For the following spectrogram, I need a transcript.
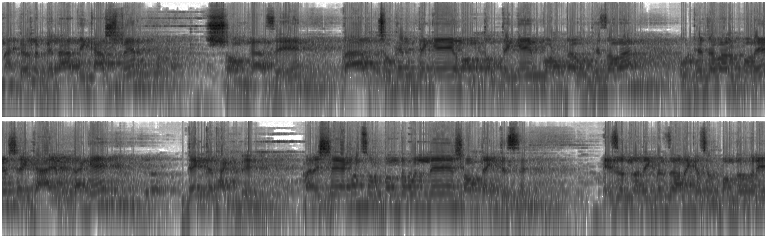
না, এটা হলো বেদাতি কাশপের সংজ্ঞা যে তার চোখের থেকে, অন্তর থেকে পর্দা উঠে যাওয়া, উঠে যাওয়ার পরে সে গায়েবটাকে দেখতে থাকবে। মানে সে এখন চোখ বন্ধ করলে সব দেখতেছে। এই জন্য দেখবেন যে অনেকে চোখ বন্ধ করে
